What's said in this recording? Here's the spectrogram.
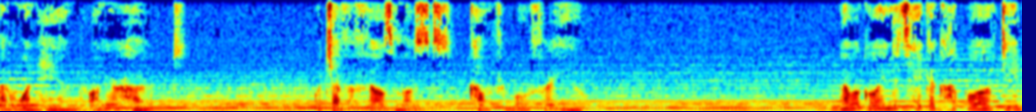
and one hand on your heart, whichever feels most comfortable for you. Now we're going to take a couple of deep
